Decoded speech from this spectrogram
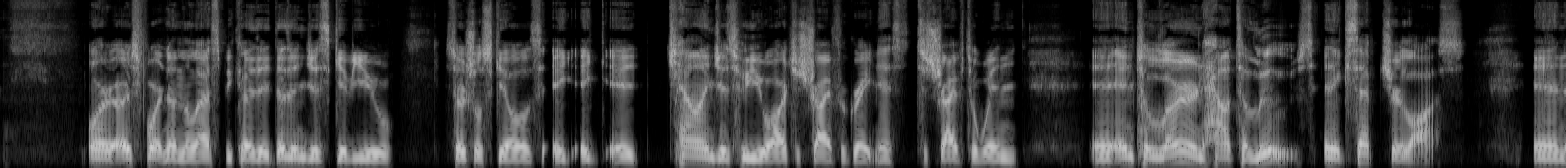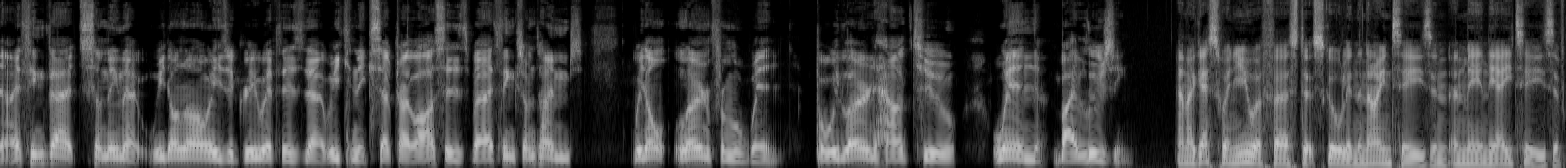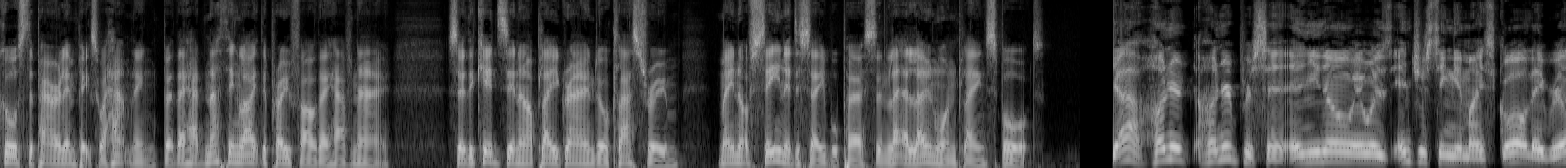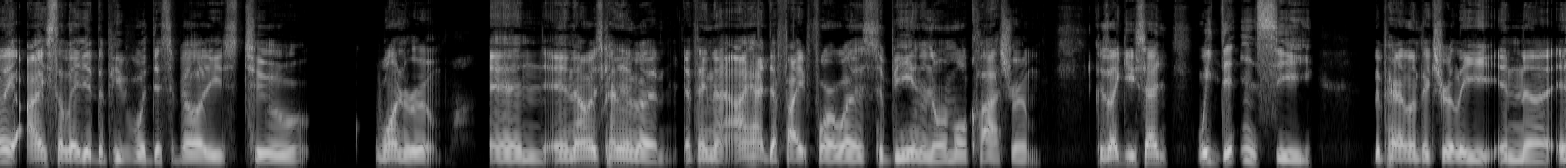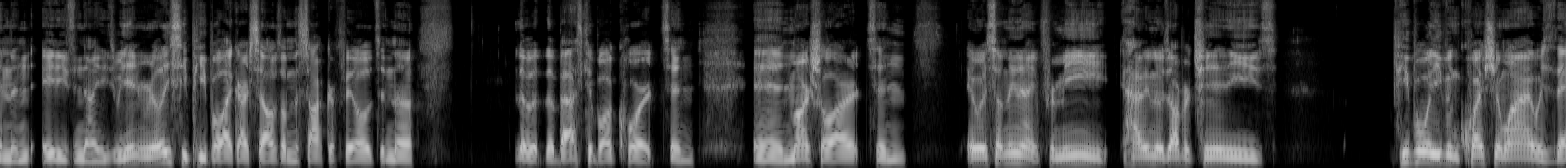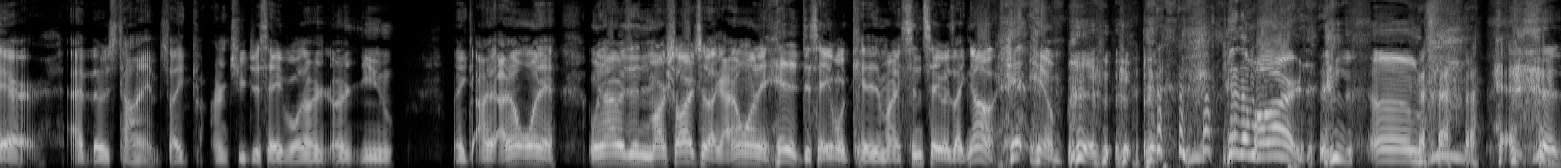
or, a sport nonetheless because it doesn't just give you social skills. It, it, it challenges who you are to strive for greatness, to strive to win, and, and to learn how to lose and accept your loss. And I think that's something that we don't always agree with is that we can accept our losses, but I think sometimes we don't learn from a win, but we learn how to win by losing. And I guess when you were first at school in the 90s and, and me in the 80s, of course the Paralympics were happening, but they had nothing like the profile they have now. So the kids in our playground or classroom may not have seen a disabled person, let alone one playing sport. Yeah, 100 percent. And you know, it was interesting in my school. They really isolated the people with disabilities to one room and and that was kind of a, a thing that I had to fight for was to be in a normal classroom because like you said we didn't see the Paralympics really in the in the 80s and 90s we didn't really see people like ourselves on the soccer fields and the the the basketball courts and and martial arts and it was something that for me having those opportunities people would even question why I was there at those times like aren't you disabled aren't aren't you like I, I don't want to. When I was in martial arts, like I don't want to hit a disabled kid, and my sensei was like, "No, hit him, hit him hard." um,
